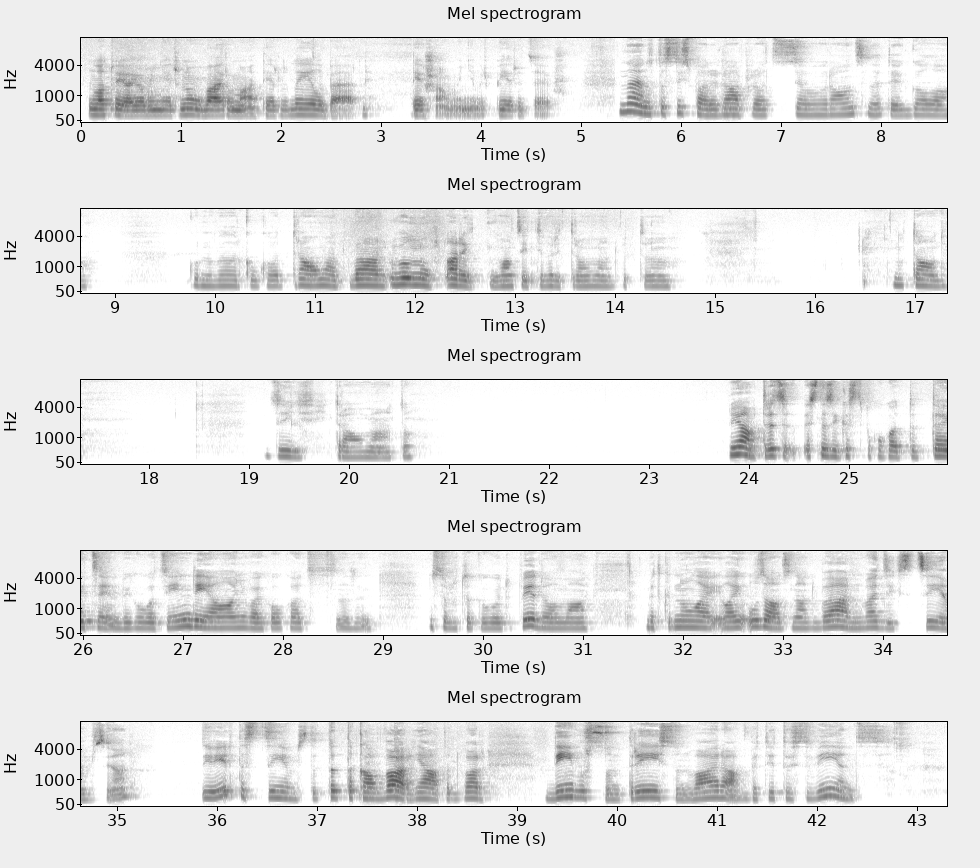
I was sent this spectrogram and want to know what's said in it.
Un Latvijā jau viņi ir nu, vairumā tie ir lieli bērni. Tiešām viņiem ir pieredzējuši. Nē, nu, tas vispār ir ārprāts. Rāns netiek galā. Kur nu vēl ir kaut kāda traumēta bērna. Nu, arī mācīt, jau ir traumēta, bet uh, nu, tādu dziļi traumētu. Nu, jā, bet redz, es nezinu, kas tas par kaut kādu teicienu bija. Kaut kāds indiāņu vai kaut kāds, nezinu, es tā kaut ko piedomāju. Bet, kad, nu, lai, lai uzaudzinātu bērnu, vajadzīgs ciems. Ja? ja ir tas ciems, tad, tad tā kā var, jā, tad var divus un trīs un vairāk. Bet, ja tu esi viens,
